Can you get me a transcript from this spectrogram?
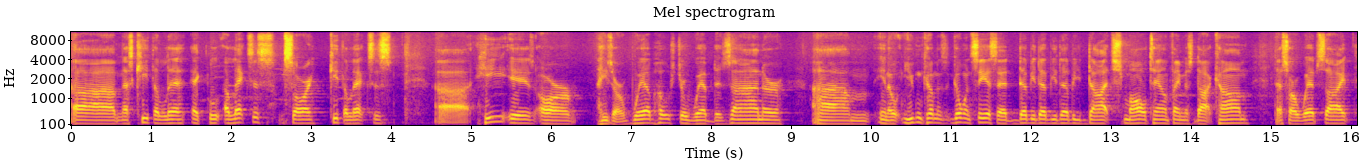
Um, that's Keith Ale- Alexis. Sorry, Keith Alexis. Uh, he is our he's our web hoster, web designer. Um, you know, you can come and go and see us at www.smalltownfamous.com. That's our website.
